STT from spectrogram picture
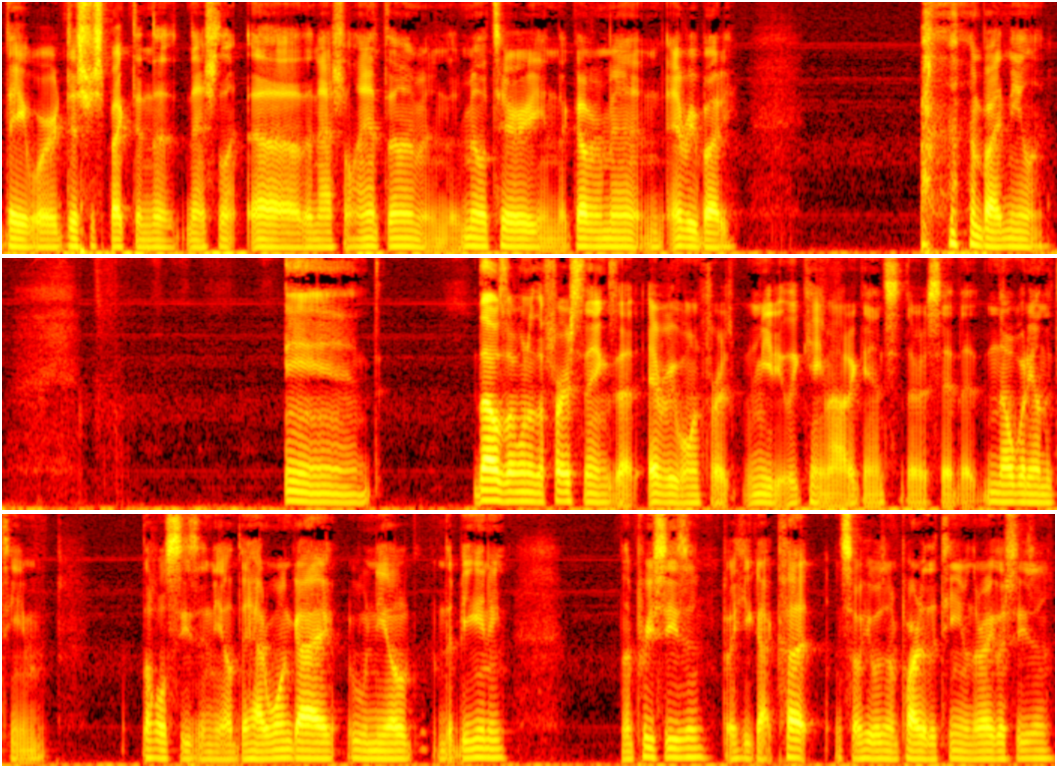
they were disrespecting the national uh, the national anthem and the military and the government and everybody by kneeling and that was one of the first things that everyone first immediately came out against. They said that nobody on the team the whole season kneeled. They had one guy who kneeled in the beginning, in the preseason, but he got cut, and so he wasn't part of the team in the regular season.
